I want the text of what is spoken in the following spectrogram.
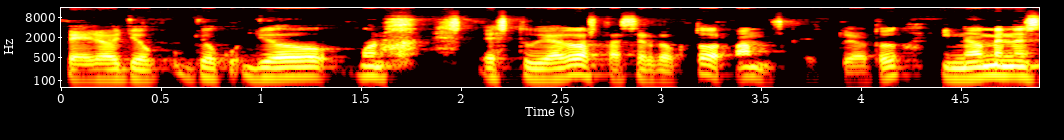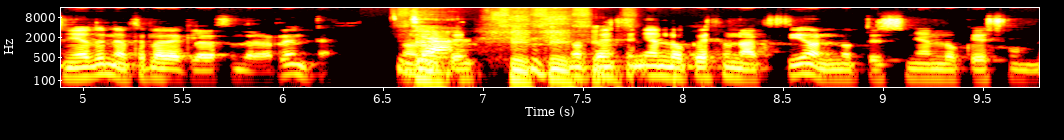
pero yo, yo, yo bueno, he estudiado hasta ser doctor, vamos, he estudiado todo, y no me han enseñado ni a hacer la declaración de la renta. No, te, enseñan lo que es una acción, no te enseñan lo que es un...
